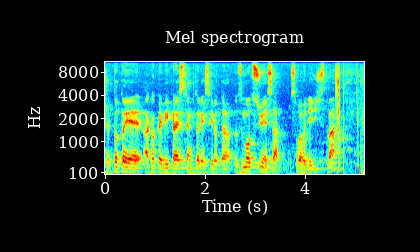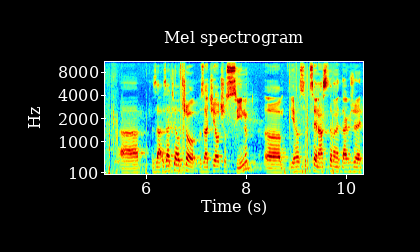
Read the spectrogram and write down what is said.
že toto je ako keby kresťan, ktorý je sirota, zmocňuje sa svojho dedičstva. A za, zatiaľ, čo, zatiaľ čo syn, uh, jeho srdce je nastavené tak, že,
